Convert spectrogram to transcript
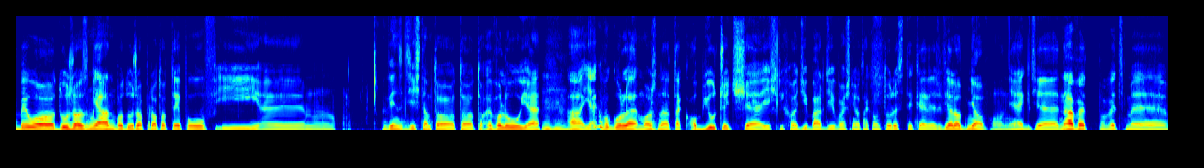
było dużo zmian, bo dużo prototypów i ym, więc gdzieś tam to, to, to ewoluuje. Mhm. A jak w ogóle można tak objuczyć się, jeśli chodzi bardziej właśnie o taką turystykę, wiesz, wielodniową, nie? Gdzie nawet powiedzmy,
